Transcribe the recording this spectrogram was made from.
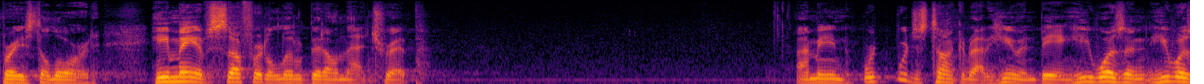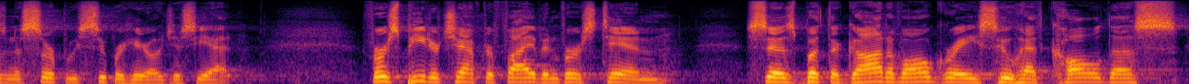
Praise the Lord. He may have suffered a little bit on that trip. I mean, we're, we're just talking about a human being. He wasn't, he wasn't a superhero just yet. 1 Peter chapter 5 and verse 10 says, But the God of all grace, who hath called us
